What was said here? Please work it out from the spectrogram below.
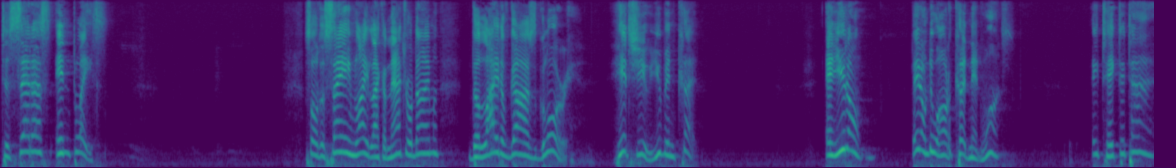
to set us in place. So the same light, like a natural diamond, the light of God's glory hits you. You've been cut. And you don't, they don't do all the cutting at once. They take their time.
